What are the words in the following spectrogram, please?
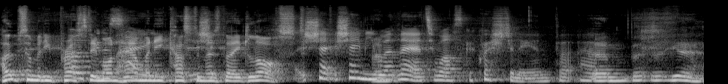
hope somebody pressed him on say, how many customers sh- they'd lost. Sh- shame you um, weren't there to ask a question, Ian. But um, um, but uh, yeah,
